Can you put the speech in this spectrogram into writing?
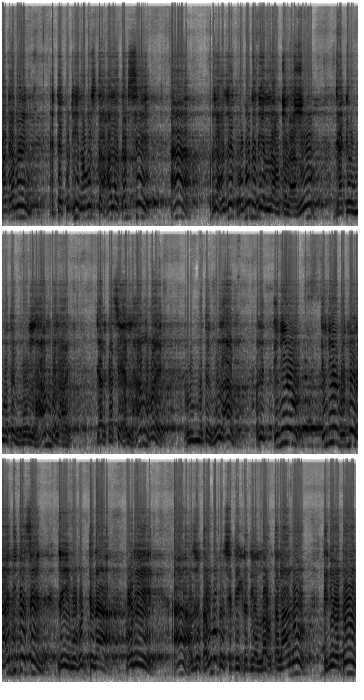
পাঠাবেন, একটা কঠিন অবস্থা, হালাত আসছে। হ্যাঁ বলে হজরত ওমর রাদিয়াল্লাহু তাআলা আনহু, যাকে উম্মতের মুলহাম বলা হয়, যার কাছে এলহাম হয়, উম্মতের মুলহাম বলে, তিনিও তিনিও ভিন্ন রায় দিতেছেন। এই মুহূর্তে না, পরে হজরত তিনি অটল।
